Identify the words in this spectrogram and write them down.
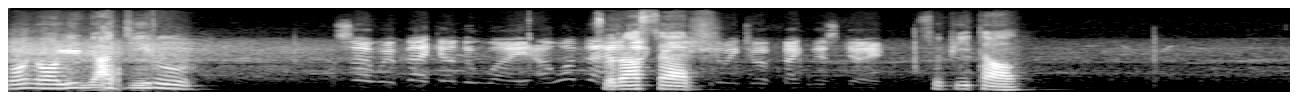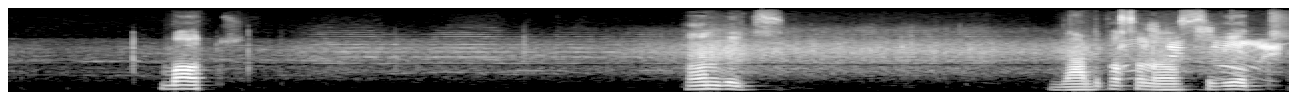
Gol Olivia Giroud. Traser. Spital. Bot. Hendrix. Verdi pasını. Swift.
